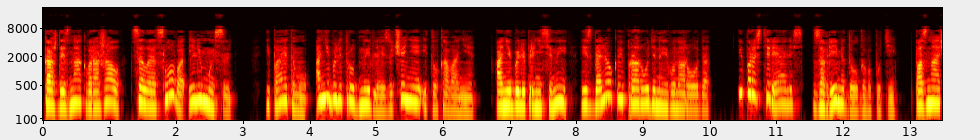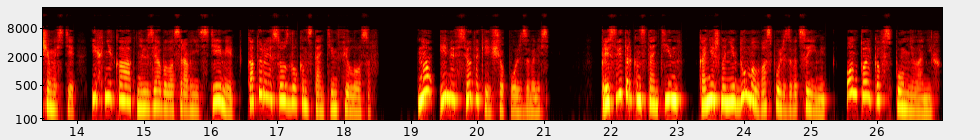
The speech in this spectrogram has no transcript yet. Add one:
Каждый знак выражал целое слово или мысль, и поэтому они были трудны для изучения и толкования. Они были принесены из далекой прародины его народа и порастерялись за время долгого пути. По значимости их никак нельзя было сравнить с теми, которые создал Константин Философ. Но ими все-таки еще пользовались. Пресвитер Константин, конечно, не думал воспользоваться ими, он только вспомнил о них.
